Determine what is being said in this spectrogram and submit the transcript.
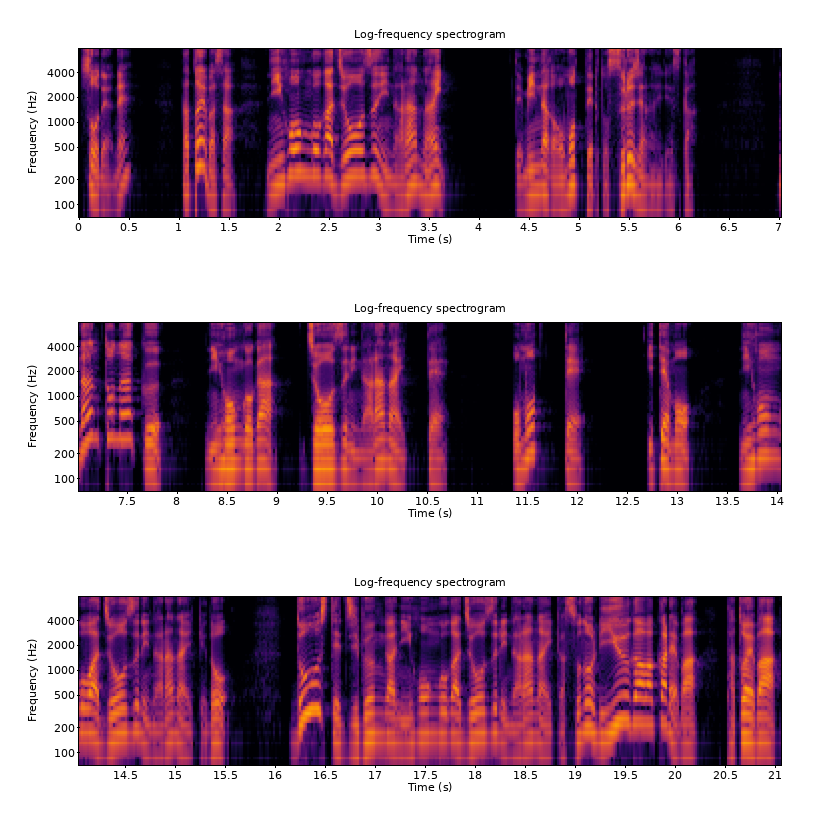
そうだよね。例えばさ日本語が上手にならないってみんなが思ってるとするじゃないですか。なんとなく日本語が上手にならないって思っていても日本語は上手にならないけどどうして自分が日本語が上手にならないかその理由が分かれば例えば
